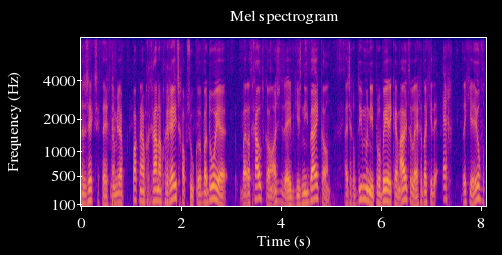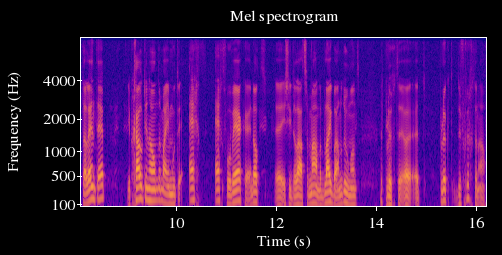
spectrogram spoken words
Dan zeg ik zeg tegen hem, ja, pak nou, ga nou gereedschap zoeken, waardoor je bij dat goud kan, als je er eventjes niet bij kan. Hij zegt, op die manier probeer ik hem uit te leggen dat je, er echt, dat je heel veel talent hebt. Je hebt goud in handen, maar je moet er echt, echt voor werken. En dat eh, is hij de laatste maanden blijkbaar aan het doen, want het plukt, eh, het plukt de vruchten af.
